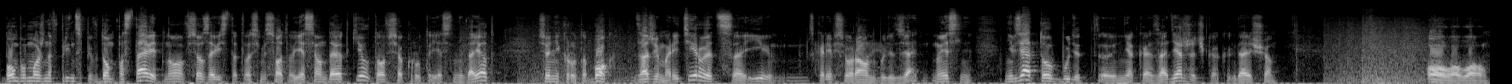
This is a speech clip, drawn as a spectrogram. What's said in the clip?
Бомбу можно, в принципе, в дом поставить, но все зависит от 800 -го. Если он дает килл, то все круто, если не дает, все не круто. Бок зажим ориентируется и, скорее всего, раунд будет взять. Но если не взять, то будет э, некая задержечка, когда еще... Оу-оу-оу.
